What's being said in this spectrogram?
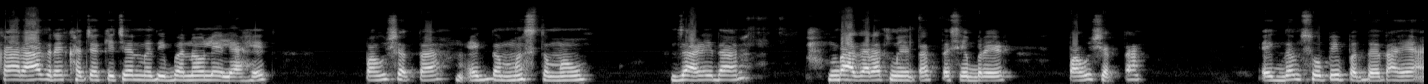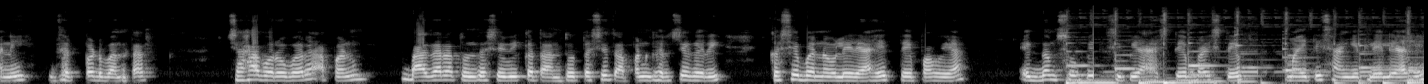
कार आज रेखाच्या किचनमध्ये बनवलेले आहेत. पाहू शकता एकदम मस्त मऊ जाळीदार बाजारात मिळतात तसे ब्रेड पाहू शकता एकदम सोपी पद्धत आहे आणि झटपट बनतात. चहाबरोबर आपण बाजारातून जसे विकत आणतो तसेच आपण घरचे घरी कसे बनवलेले आहेत ते पाहूया. एकदम सोपी रेसिपी आहे. स्टेप बाय स्टेप माहिती सांगितलेली आहे.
